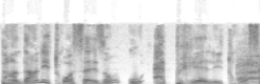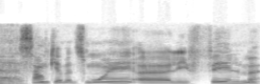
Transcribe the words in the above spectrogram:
pendant les trois saisons ou après les trois Euh, il saisons? semble qu'il y avait du moins euh, les films,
